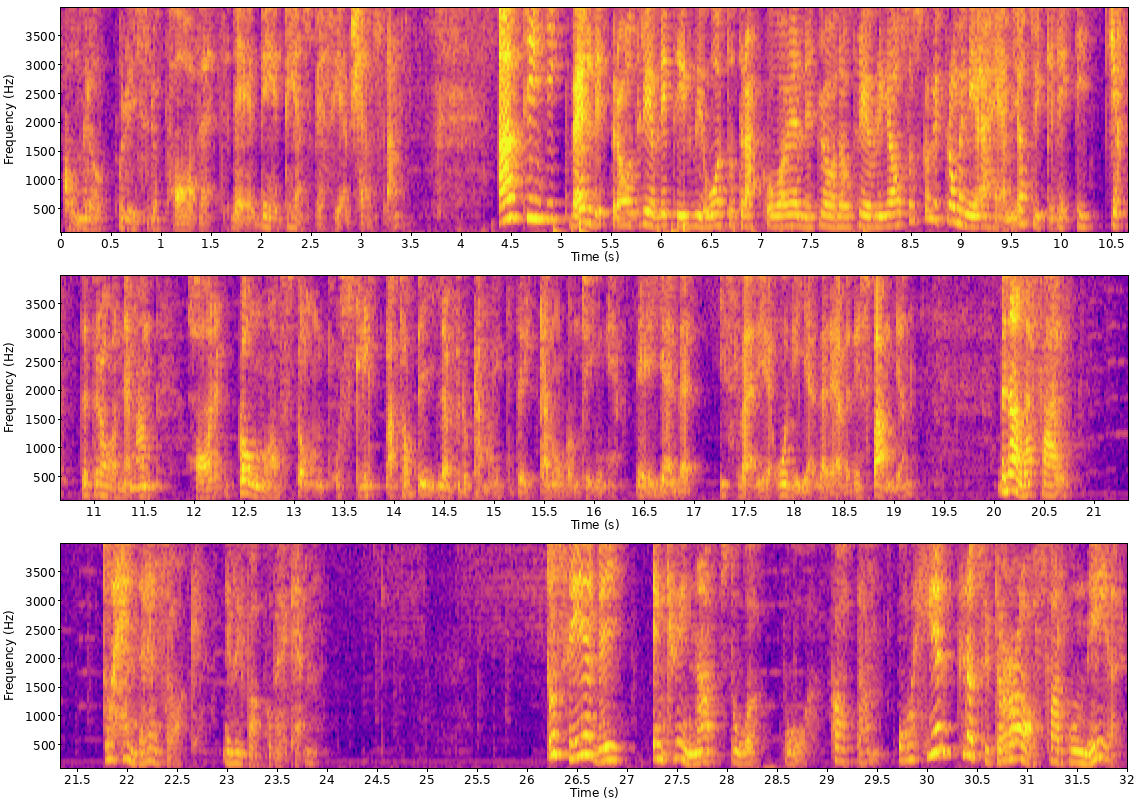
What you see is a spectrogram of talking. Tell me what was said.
kommer upp och lyser upp havet. Det, det, det är en speciell känsla. Allting gick väldigt bra och trevligt till. Vi åt och drack och var väldigt glada och trevliga och så ska vi promenera hem. Jag tycker det är jättebra när man har gångavstånd och slippa ta bilen för då kan man ju inte dricka någonting. Det gäller i Sverige och det gäller även i Spanien. Men i alla fall, då hände det en sak när vi var på väg hem. Då ser vi en kvinna stå på gatan och helt plötsligt rasar hon ner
